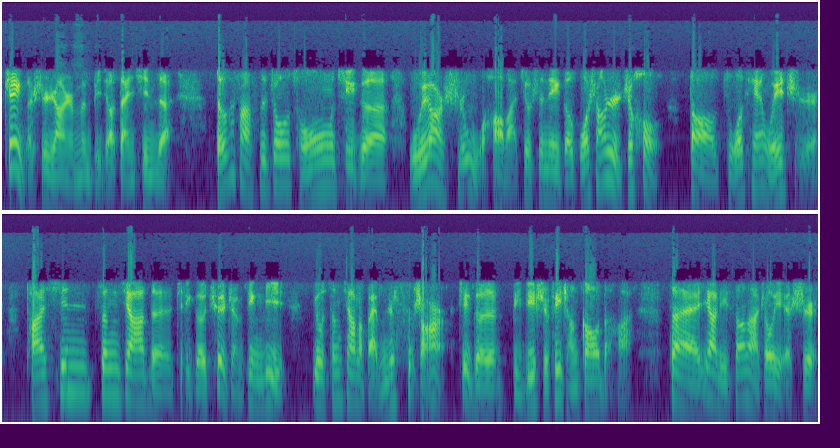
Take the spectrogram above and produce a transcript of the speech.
这个是让人们比较担心的。德克萨斯州从这个五月二十五号吧，就是那个国殇日之后到昨天为止，它新增加的这个确诊病例又增加了百分之四十二，这个比例是非常高的哈。在亚利桑那州也是，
